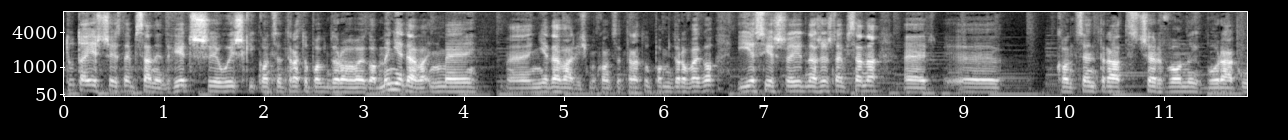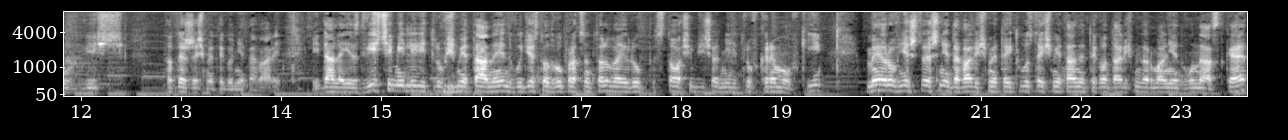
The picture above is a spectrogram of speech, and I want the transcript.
Tutaj jeszcze jest napisane 2-3 łyżki koncentratu pomidorowego. My nie, dawa, my e, nie dawaliśmy koncentratu pomidorowego. I jest jeszcze jedna rzecz napisana e, e, koncentrat czerwonych buraków 200. To też żeśmy tego nie dawali. I dalej jest 200 ml śmietany 22% lub 180 ml kremówki. My również też nie dawaliśmy tej tłustej śmietany, tylko daliśmy normalnie dwunastkę.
